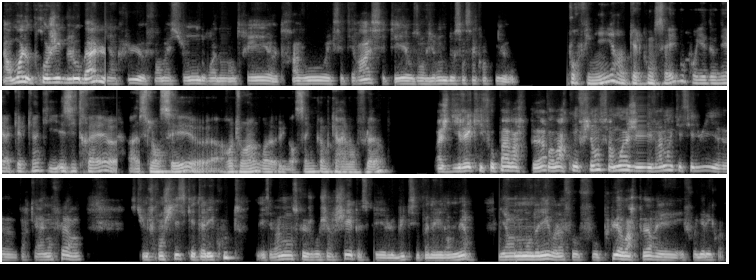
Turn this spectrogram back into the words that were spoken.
Alors moi, le projet global, qui inclut euh, formation, droit d'entrée, euh, travaux, etc., c'était aux environs de 250 000 euros. Pour finir, quel conseil vous pourriez donner à quelqu'un qui hésiterait euh, à se lancer, à rejoindre une enseigne comme Carrément Fleur? Je dirais qu'il ne faut pas avoir peur, il faut avoir confiance. Enfin, moi, j'ai vraiment été séduit par Carrément Fleur. C'est une franchise qui est à l'écoute et c'est vraiment ce que je recherchais parce que le but, c'est pas d'aller dans le mur. Il y a un moment donné, il voilà, faut, faut plus avoir peur et il faut y aller. Quoi.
